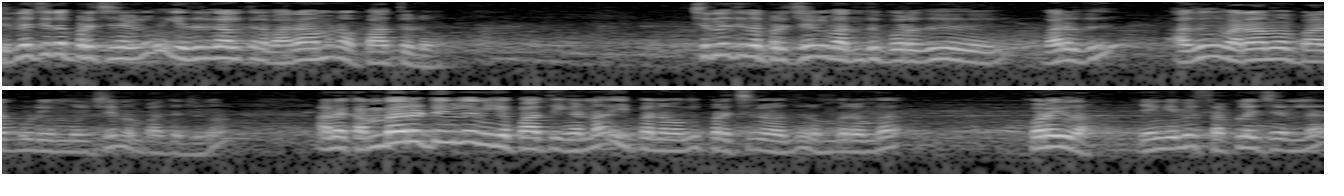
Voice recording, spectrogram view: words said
சின்ன சின்ன பிரச்சனைகளும் எதிர்காலத்தில் வராமல் நம்ம பார்த்துடும் சின்ன சின்ன பிரச்சனைகள் வந்து போகிறது வருது. அதுவும் வராமல் பார்க்கக்கூடிய முயற்சியை நம்ம பார்த்துட்டு இருக்கோம். ஆனால் கம்பேரிட்டிவ்ல நீங்கள் பார்த்தீங்கன்னா இப்போ நமக்கு பிரச்சனை வந்து ரொம்ப ரொம்ப குறைவு தான் எங்கேயுமே சப்ளை செயினில்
